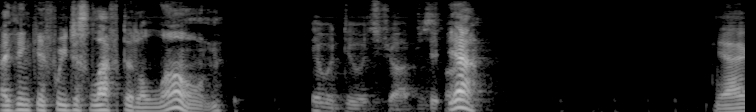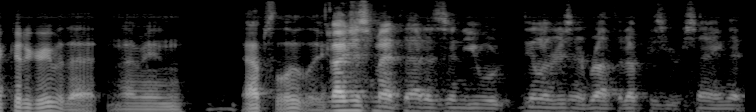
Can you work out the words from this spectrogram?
I think if we just left it alone, It would do its job just fine. yeah, Yeah, I could agree with that. I mean, absolutely. I just meant that as in you were the only reason I brought that up because you were saying that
